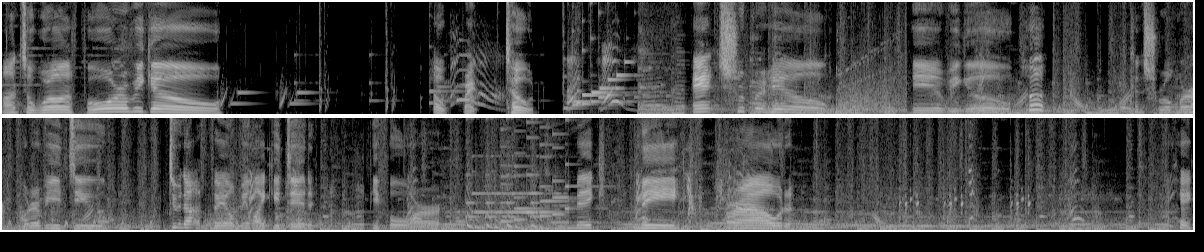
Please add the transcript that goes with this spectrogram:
on to World 4 we go. Oh, right, Toad. Ant Trooper Hill. Here we go. Huh. Controller, whatever you do, do not fail me like you did before. Make me proud. Okay.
